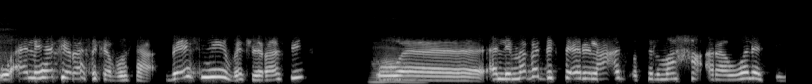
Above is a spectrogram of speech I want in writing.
وقال لي هاتي رأسك ابوسها باسني وبس لي رأسي. وقال لي ما بدك تقري العقد؟ قلت له ما حقرا ولا شيء.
